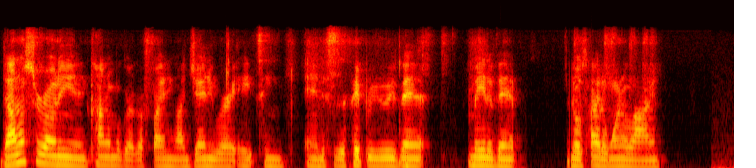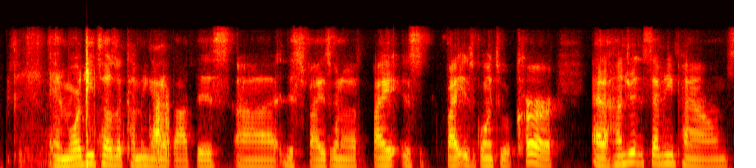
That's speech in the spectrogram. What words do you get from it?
Donald Cerrone and Conor McGregor fighting on January 18th, and this is a pay-per-view event, main event no title one line. And more details are coming out about this. Uh, this fight is going to fight. This fight is going to occur at 170 pounds.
